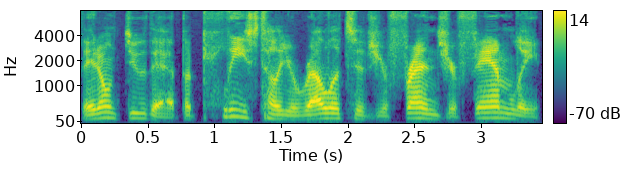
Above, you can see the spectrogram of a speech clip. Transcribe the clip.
They don't do that but please tell your relatives your friends your family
